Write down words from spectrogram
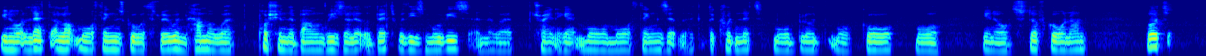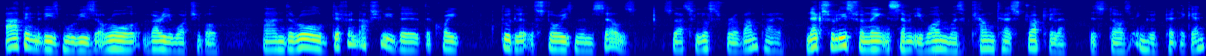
you know, let a lot more things go through, and Hammer were pushing the boundaries a little bit with these movies, and they were trying to get more and more things that they couldn't it, more blood, more gore, more, you know, stuff going on. But I think that these movies are all very watchable, and they're all different. Actually, they're, they're quite good little stories in themselves. So that's Lust for a Vampire. Next release from 1971 was Countess Dracula. This stars Ingrid Pitt again.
